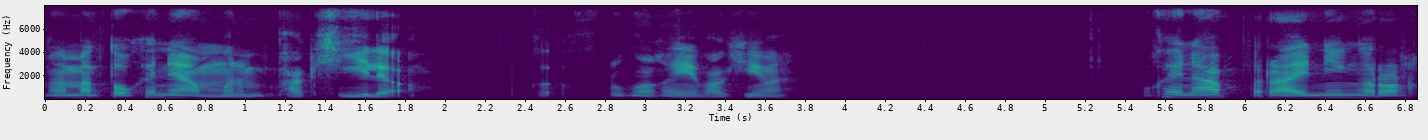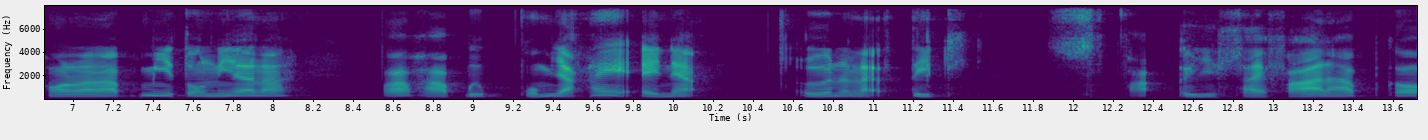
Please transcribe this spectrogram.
มันมันโตแค่เนี้ยเหมือนผักชีเลยหรอทุกคนเคยเห็นผักชีไหมโอเคนะครับไรนิ่งรถของเราครับมีตรงนี้แล้วนะฟ้าผ่าปุ๊บผมอยากให้ไอเนี้ยเออนั่นแหละ ติดฟ้าเอ้ยสายฟ้านะครับ ก็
